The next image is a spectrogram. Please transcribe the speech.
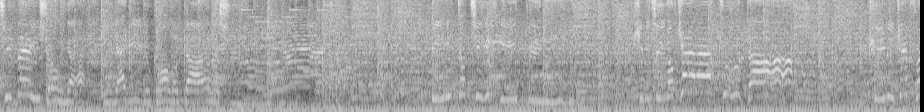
チベーションがうなぎるこの魂。一とチップに秘密のキャラクター。響けフェ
